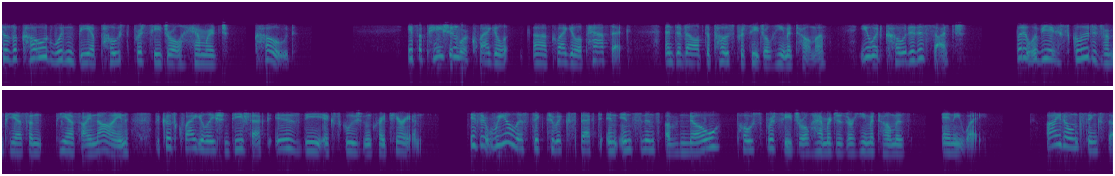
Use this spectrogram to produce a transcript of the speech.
so the code wouldn't be a post procedural hemorrhage code. If a patient were coagul- uh, coagulopathic and developed a post procedural hematoma, you would code it as such, but it would be excluded from PSN, PSI 9 because coagulation defect is the exclusion criterion. Is it realistic to expect an incidence of no post procedural hemorrhages or hematomas anyway? I don't think so.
